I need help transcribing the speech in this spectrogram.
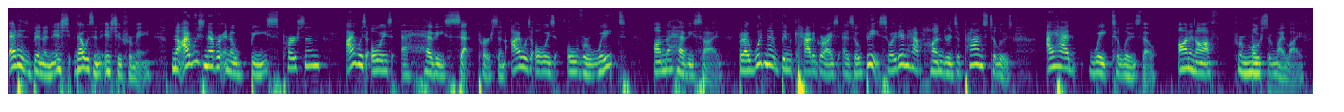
that has been an issue that was an issue for me. Now I was never an obese person, I was always a heavy set person. I was always overweight on the heavy side, but I wouldn't have been categorized as obese. So I didn't have hundreds of pounds to lose. I had weight to lose, though, on and off for most of my life.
